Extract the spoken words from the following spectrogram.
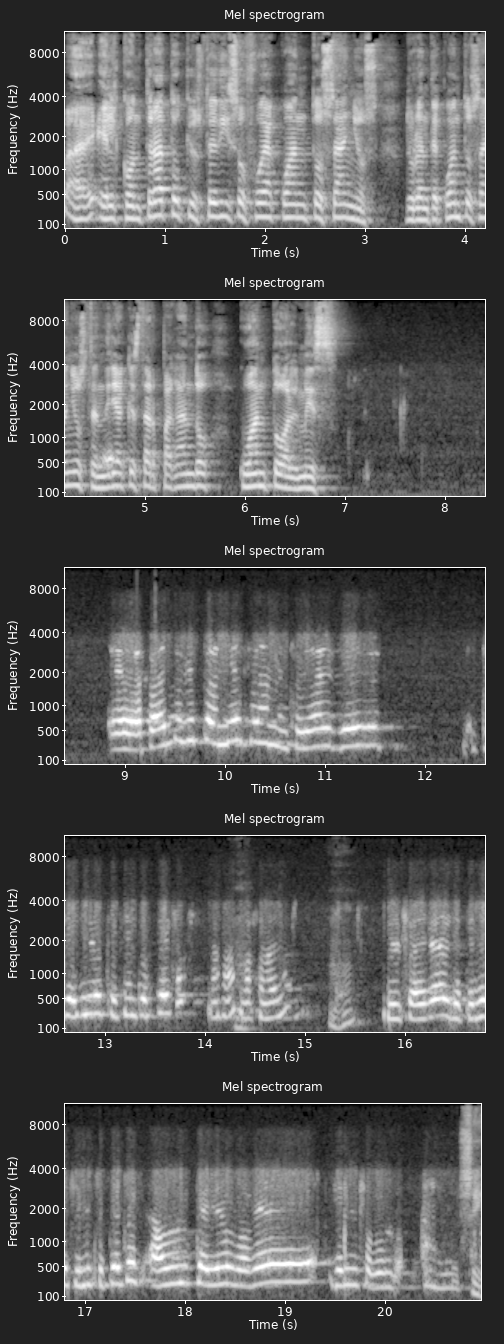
Eh, el contrato que usted hizo fue a cuántos años? ¿Durante cuántos años tendría que estar pagando cuánto al mes? Eh, aparentemente al mes eran mensualidades de 3.800 pesos, ajá, más o menos. Ajá. Mensualidades de 3.800 pesos a un periodo de... en un segundo. Sí.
